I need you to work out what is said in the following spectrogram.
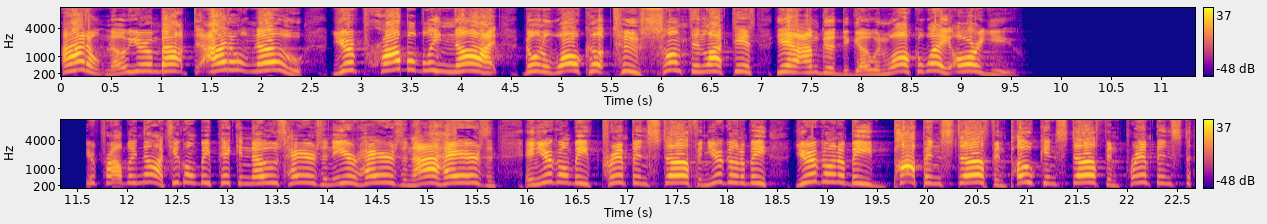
I don't know you're about to, I don't know you're probably not going to walk up to something like this yeah I'm good to go and walk away are you you're probably not. You're going to be picking nose hairs and ear hairs and eye hairs and, and you're going to be primping stuff and you're going to be you're going to be popping stuff and poking stuff and primping stuff.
